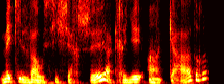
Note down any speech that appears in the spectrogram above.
mais qu'il va aussi chercher à créer un cadre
